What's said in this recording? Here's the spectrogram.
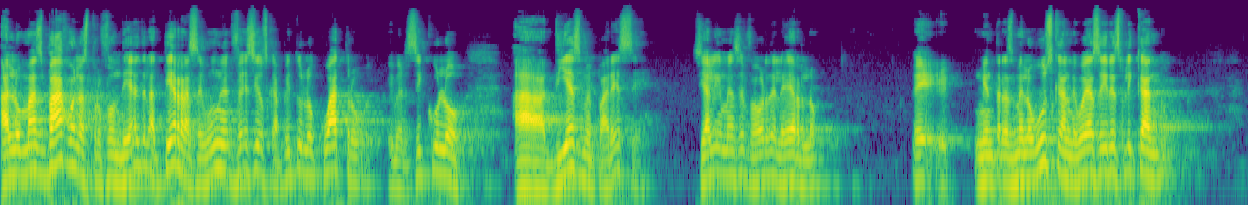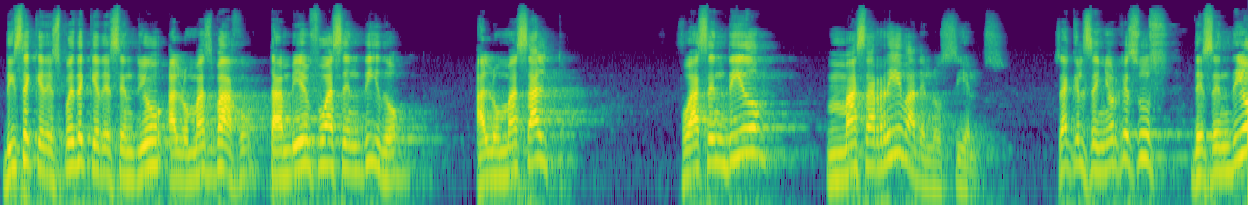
a lo más bajo, a las profundidades de la tierra, según Efesios capítulo 4 y versículo a 10 me parece, si alguien me hace el favor de leerlo, eh, eh, mientras me lo buscan, le voy a seguir explicando. Dice que después de que descendió a lo más bajo, también fue ascendido a lo más alto. Fue ascendido más arriba de los cielos. O sea que el Señor Jesús descendió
